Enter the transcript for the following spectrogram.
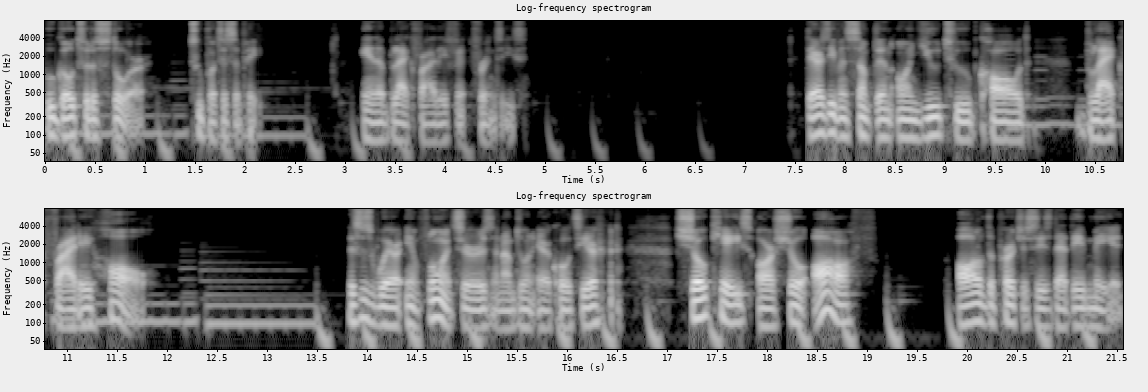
who go to the store to participate in the Black Friday frenzies. There's even something on YouTube called Black Friday Haul This is where influencers, and I'm doing air quotes here, showcase or show off all of the purchases that they made.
